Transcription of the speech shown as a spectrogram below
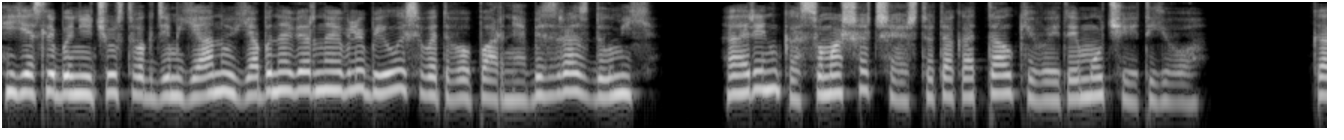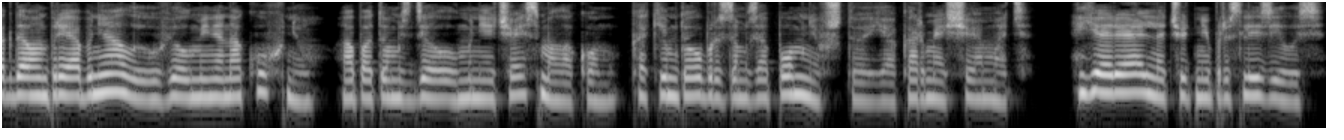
Если бы не чувство к Демьяну, я бы, наверное, влюбилась в этого парня без раздумий. Аринка сумасшедшая, что так отталкивает и мучает его. Когда он приобнял и увел меня на кухню, а потом сделал мне чай с молоком, каким-то образом запомнив, что я кормящая мать, я реально чуть не прослезилась.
